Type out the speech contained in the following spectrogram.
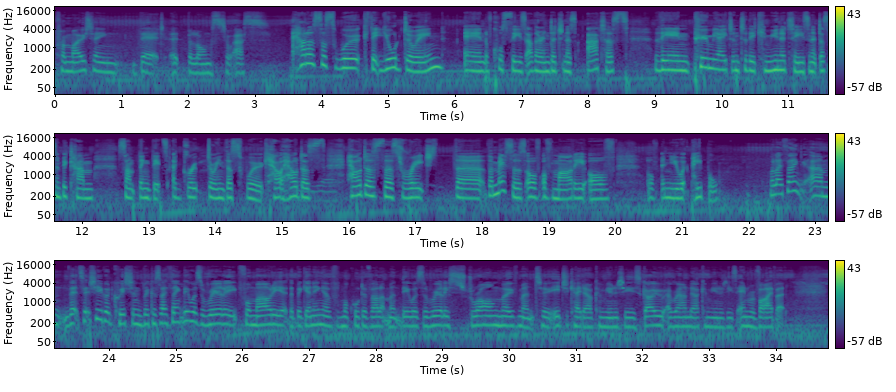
promoting that it belongs to us. How does this work that you're doing, and of course these other Indigenous artists, then permeate into their communities, and it doesn't become something that's a group doing this work? How how does how does this reach the the masses of of Māori of of Inuit people? Well, I think um, that's actually a good question because I think there was really, for Māori at the beginning of Moko development, there was a really strong movement to educate our communities, go around our communities and revive it.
